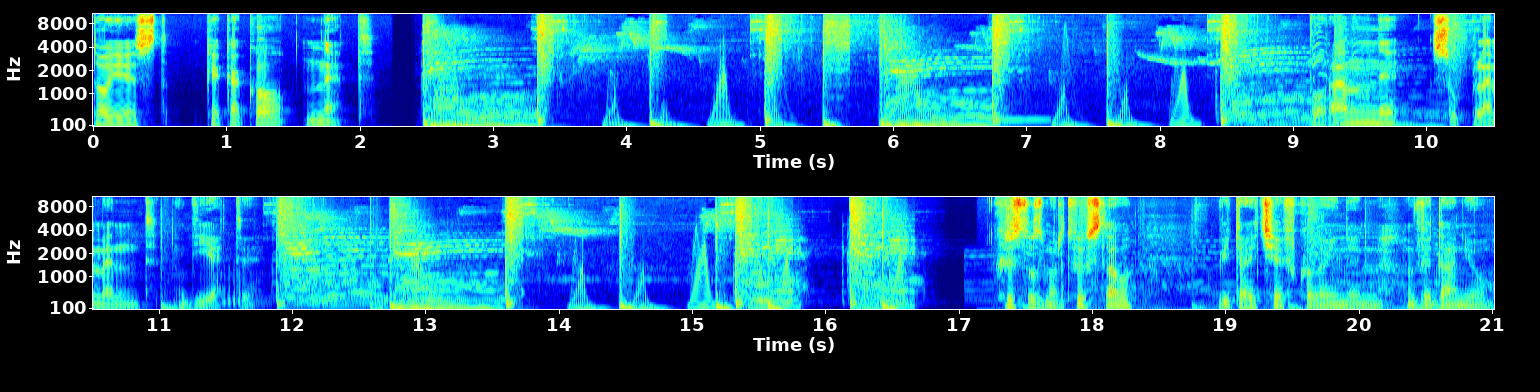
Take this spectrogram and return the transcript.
To jest kekako.net. Poranny suplement diety. Chrystus zmartwychwstał. Witajcie w kolejnym wydaniu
